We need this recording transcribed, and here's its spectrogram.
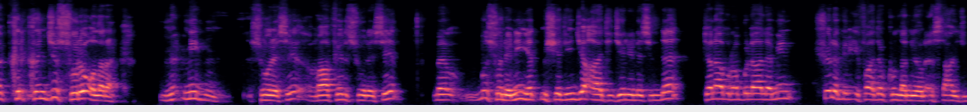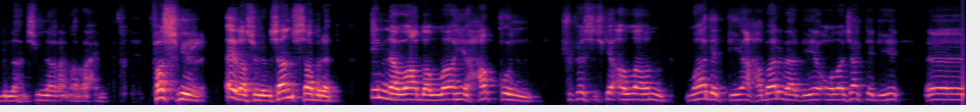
ve 40. sure olarak Mü'min suresi, Gafir suresi ve bu surenin 77. ayet-i celilesinde Cenab-ı Rabbul Alemin şöyle bir ifade kullanıyor. Estağfirullah. Bismillahirrahmanirrahim. Fasbir ey Resulüm sen sabret. İnne vaadallahi hakkun. Şüphesiz ki Allah'ın vaat ettiği, haber verdiği, olacak dediği e,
